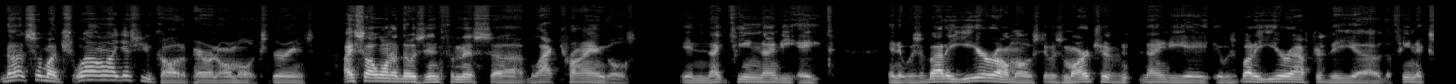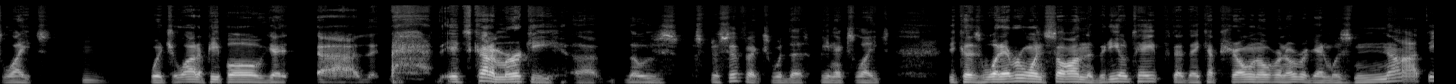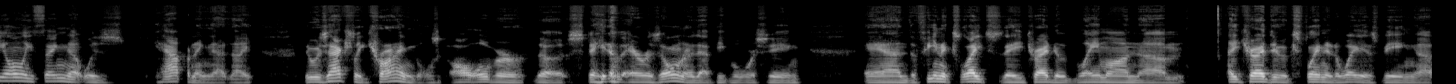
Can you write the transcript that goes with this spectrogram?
not so much. Well, I guess you call it a paranormal experience. I saw one of those infamous uh, black triangles in 1998, and it was about a year almost. It was March of '98. It was about a year after the uh, the Phoenix Lights, Hmm. which a lot of people get. Uh, it's kind of murky uh, those specifics with the Phoenix Lights because what everyone saw on the videotape that they kept showing over and over again was not the only thing that was happening that night. there was actually triangles all over the state of Arizona that people were seeing. And the Phoenix Lights, they tried to blame on, um, they tried to explain it away as being uh,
